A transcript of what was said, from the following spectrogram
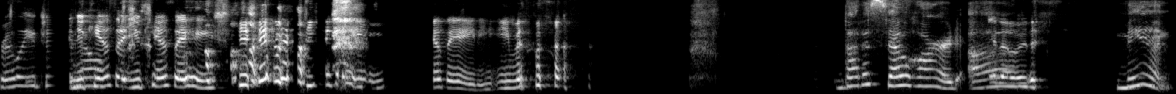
Really? and you can't say you can't say Haiti. you can't say Haiti. You can't say Haiti even. that is so hard. Um, I know it um. Man,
